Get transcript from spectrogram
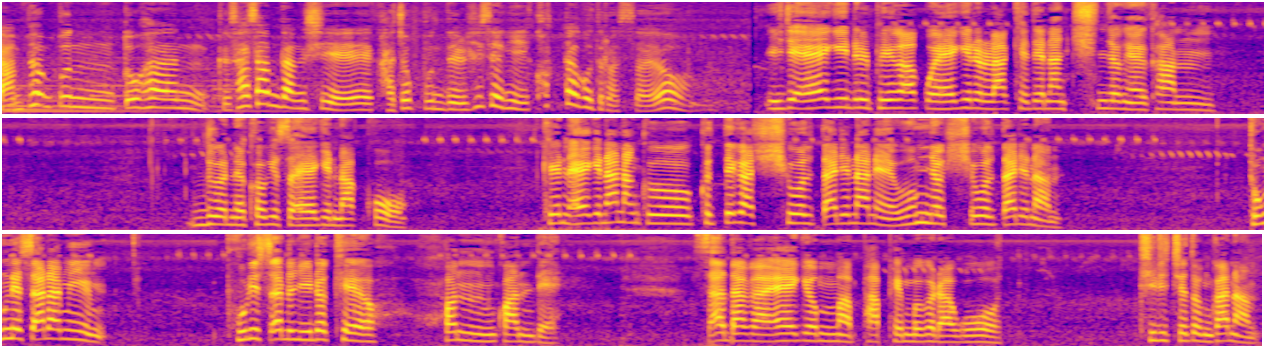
남편분 또한 그 사삼 당시에 가족분들 희생이 컸다고 들었어요. 이제 아기를 배갖고 아기를 낳게 되는 친정에 간 너네. 거기서 아기 낳고. 그 아기 나는 그 그때가 10월 달이 나네. 음력 10월 달이 난. 동네 사람이 보리쌀을 이렇게 헌 관대. 싸다가 애기 엄마 밥해 먹으라고 들이치던 가난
